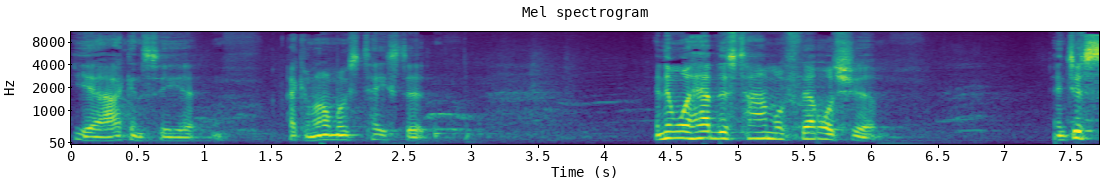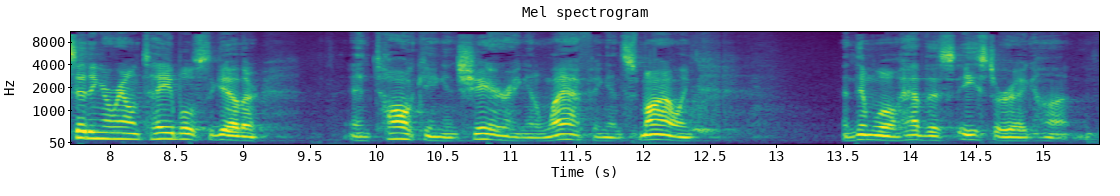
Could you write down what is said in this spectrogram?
Yeah, I can see it. I can almost taste it. And then we'll have this time of fellowship and just sitting around tables together and talking and sharing and laughing and smiling. And then we'll have this Easter egg hunt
